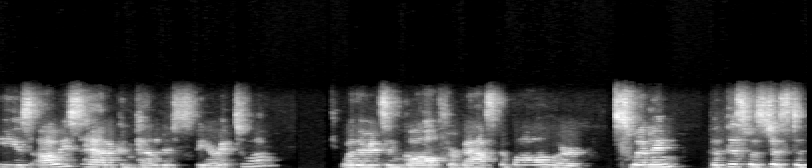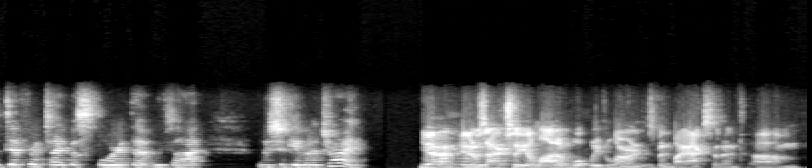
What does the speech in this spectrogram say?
He's always had a competitive spirit to him, whether it's in golf or basketball or swimming. But this was just a different type of sport that we thought we should give it a try. Yeah, and it was actually a lot of what we've learned has been by accident. Um,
